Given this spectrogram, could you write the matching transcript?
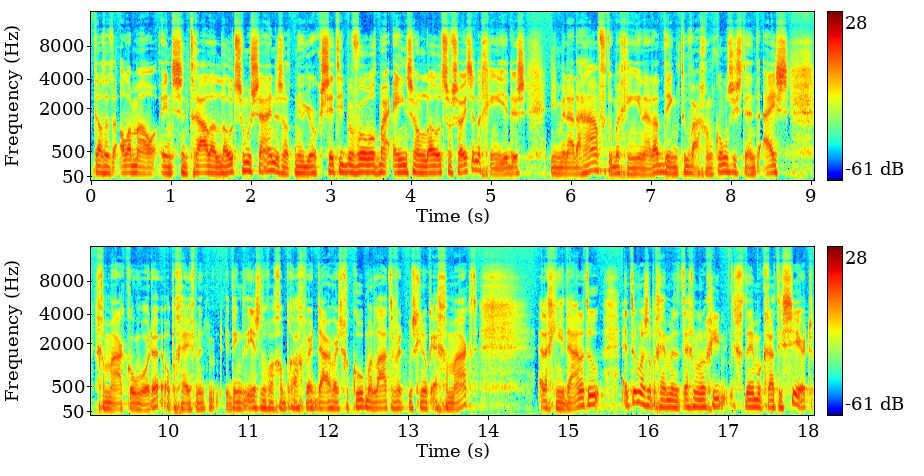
dat het allemaal in centrale loodsen moest zijn. Dus dat New York City bijvoorbeeld maar één zo'n loods of zoiets. En dan ging je dus niet meer naar de haven toe, maar ging je naar dat ding toe waar gewoon consistent ijs gemaakt kon worden. Op een gegeven moment, ik denk dat het eerst nog wel gebracht werd, daar werd gekoeld, maar later werd het misschien ook echt gemaakt. En dan ging je daar naartoe. En toen was op een gegeven moment de technologie gedemocratiseerd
